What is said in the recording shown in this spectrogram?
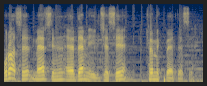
Burası Mersin'in Erdemli ilçesi Tömük beldesi.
